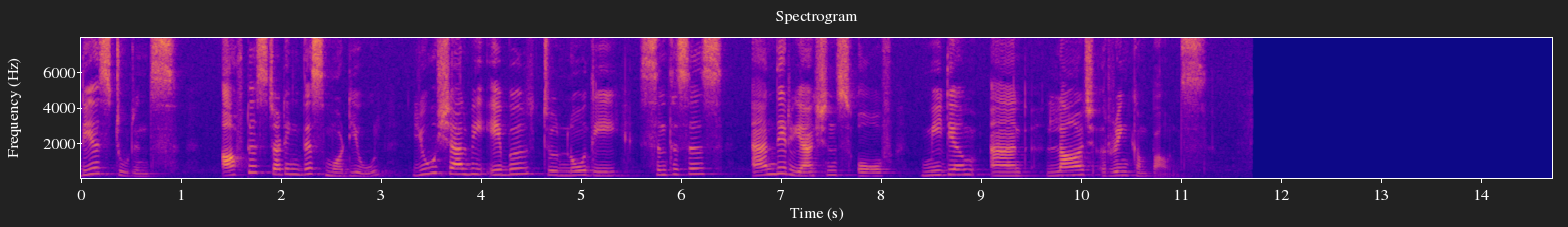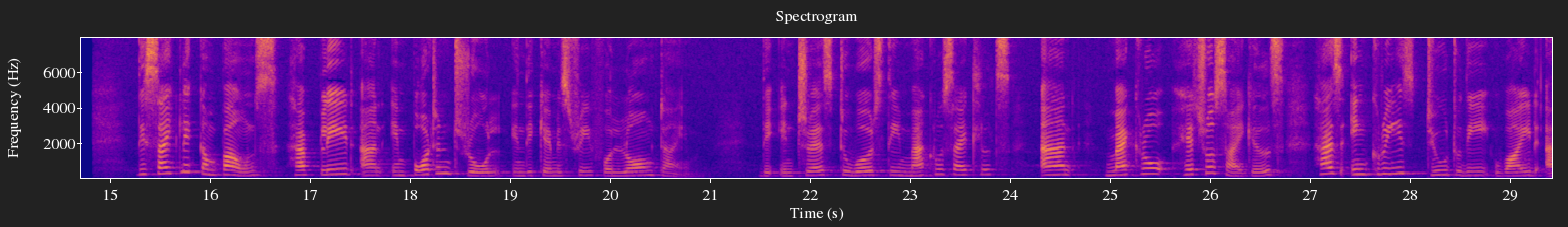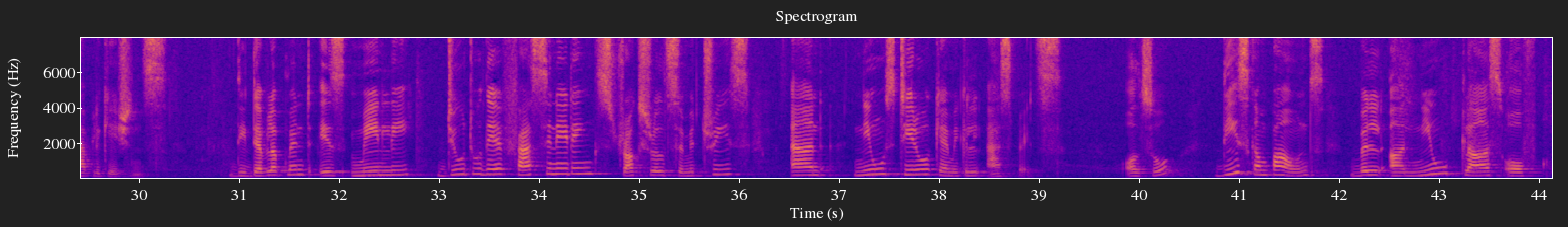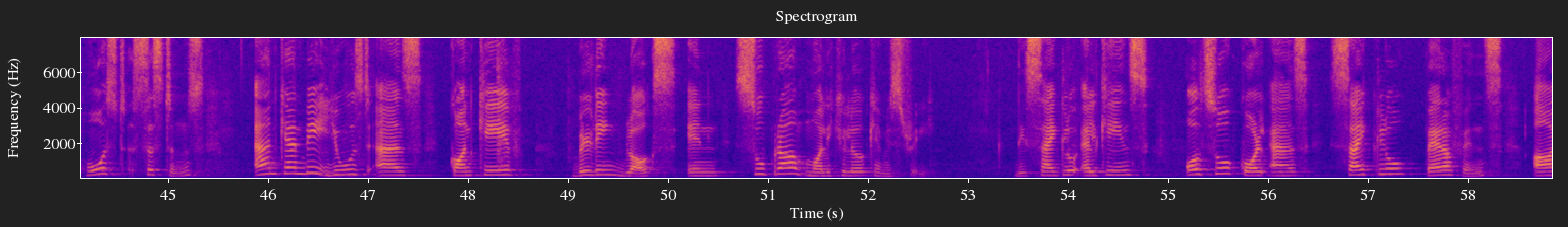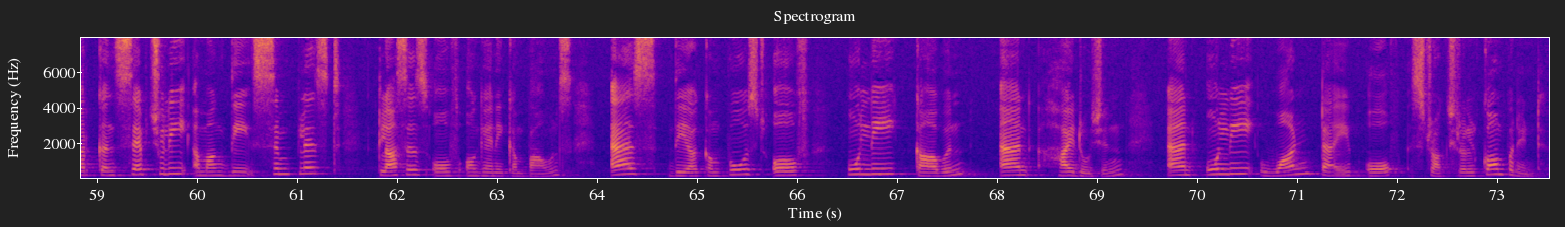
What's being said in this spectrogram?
Dear students, after studying this module, you shall be able to know the synthesis and the reactions of medium and large ring compounds. The cyclic compounds have played an important role in the chemistry for long time. The interest towards the macrocycles and macroheterocycles has increased due to the wide applications. The development is mainly due to their fascinating structural symmetries and new stereochemical aspects. Also, these compounds build a new class of host systems and can be used as concave building blocks in supramolecular chemistry. The cycloalkanes, also called as cycloparaffins, are conceptually among the simplest classes of organic compounds as they are composed of only carbon and hydrogen and only one type of structural component.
